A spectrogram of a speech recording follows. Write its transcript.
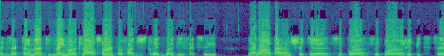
Exactement. Puis même un classe 1 peut faire du straight body. Fait que c'est l'avantage, c'est que c'est pas c'est pas répétitif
